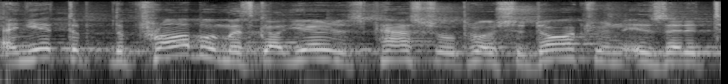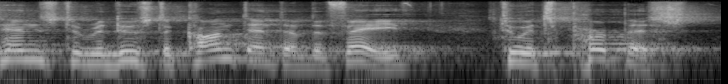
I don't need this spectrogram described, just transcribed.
And yet, the, the problem with Gaillardetz's pastoral approach to doctrine is that it tends to reduce the content of the faith to its purpose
